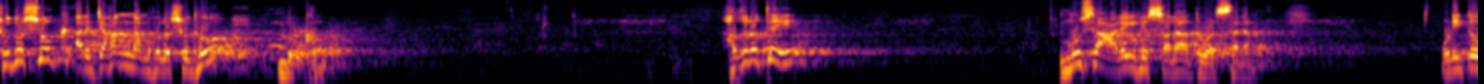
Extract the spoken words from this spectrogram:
শুধু সুখ আর জাহান্নাম হলো শুধু দুঃখ। হজরতে মুসা আলাইহি সালাম, উনি তো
